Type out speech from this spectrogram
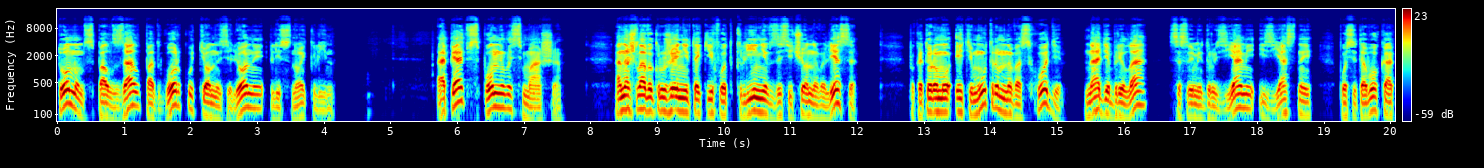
томом сползал под горку темно-зеленый лесной клин. Опять вспомнилась Маша. Она шла в окружении таких вот клиньев засеченного леса, по которому этим утром на восходе Надя брела со своими друзьями из Ясной после того, как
